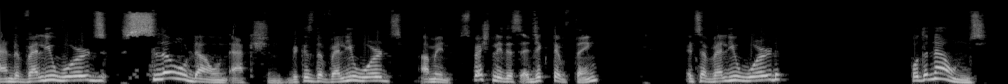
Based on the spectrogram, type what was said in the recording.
and the value words slow down action. Because the value words i mean especially this adjective thing it's a value word for the nouns.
